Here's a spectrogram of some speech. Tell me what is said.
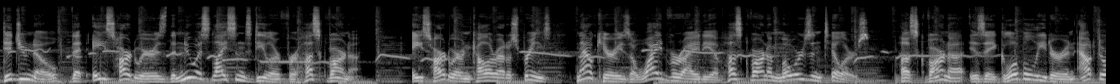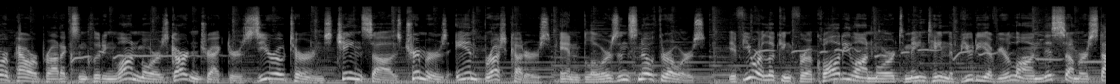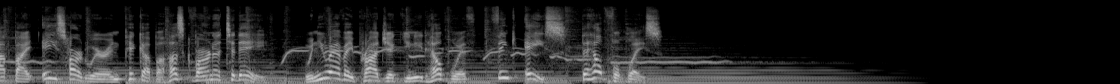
Did you know that Ace Hardware is the newest licensed dealer for Husqvarna? Ace Hardware in Colorado Springs now carries a wide variety of Husqvarna mowers and tillers. Husqvarna is a global leader in outdoor power products including lawnmowers, garden tractors, zero turns, chainsaws, trimmers, and brush cutters, and blowers and snow throwers. If you are looking for a quality lawnmower to maintain the beauty of your lawn this summer, stop by Ace Hardware and pick up a Husqvarna today. When you have a project you need help with, think Ace, the helpful place.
